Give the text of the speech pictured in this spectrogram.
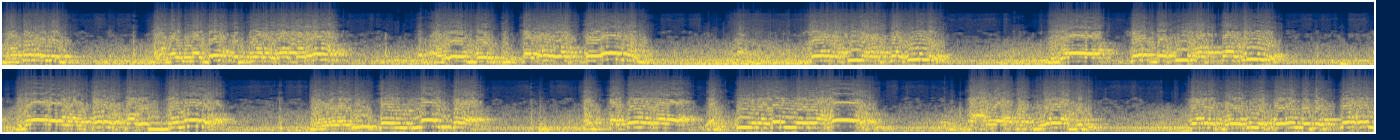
وتغلب وبين المباحث والغبراء حروب استمرت قرآنا. كان فيها الكبير وشد فيها الصغير لا ترفع الدموع ولا ينكر الموتى. واستكان يسكين ليل نهار. على فتواهم كانت هذه الحروب تشتغل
